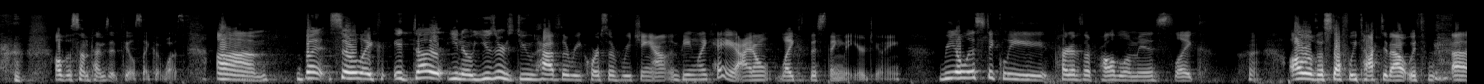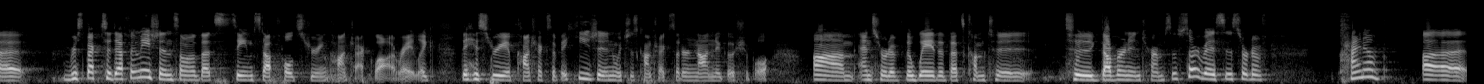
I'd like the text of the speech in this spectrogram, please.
although sometimes it feels like it was. Um, but so like it does, you know, users do have the recourse of reaching out and being like, hey, I don't like this thing that you're doing. Realistically, part of the problem is like all of the stuff we talked about with uh, respect to defamation, some of that same stuff holds true in contract law, right? Like the history of contracts of adhesion, which is contracts that are non-negotiable, um, and sort of the way that that's come to, to govern in terms of service is sort of kind of, uh,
